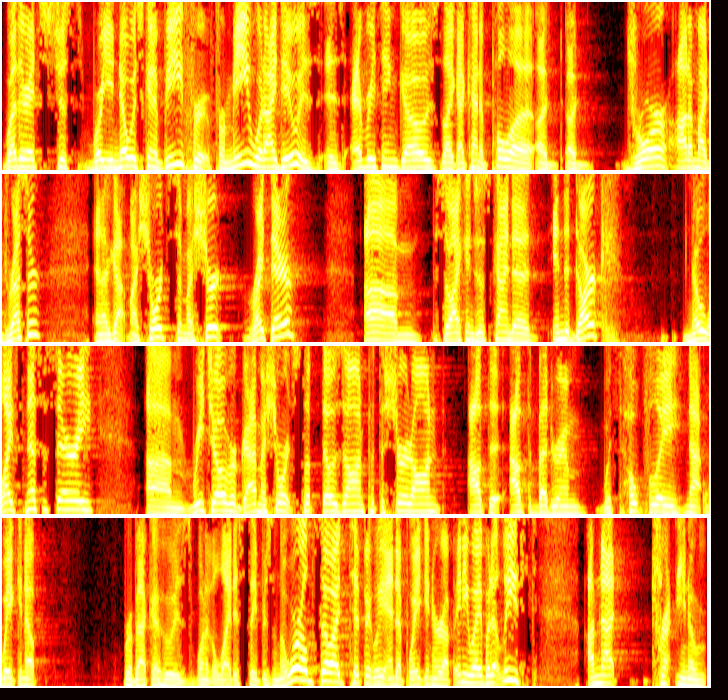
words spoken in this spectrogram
whether it's just where you know it's going to be. For for me, what I do is is everything goes like I kind of pull a, a, a drawer out of my dresser, and I've got my shorts and my shirt right there. Um, so I can just kind of in the dark, no lights necessary. Um, reach over, grab my shorts, slip those on, put the shirt on out the out the bedroom with hopefully not waking up Rebecca, who is one of the lightest sleepers in the world. So I typically end up waking her up anyway. But at least I'm not, you know,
